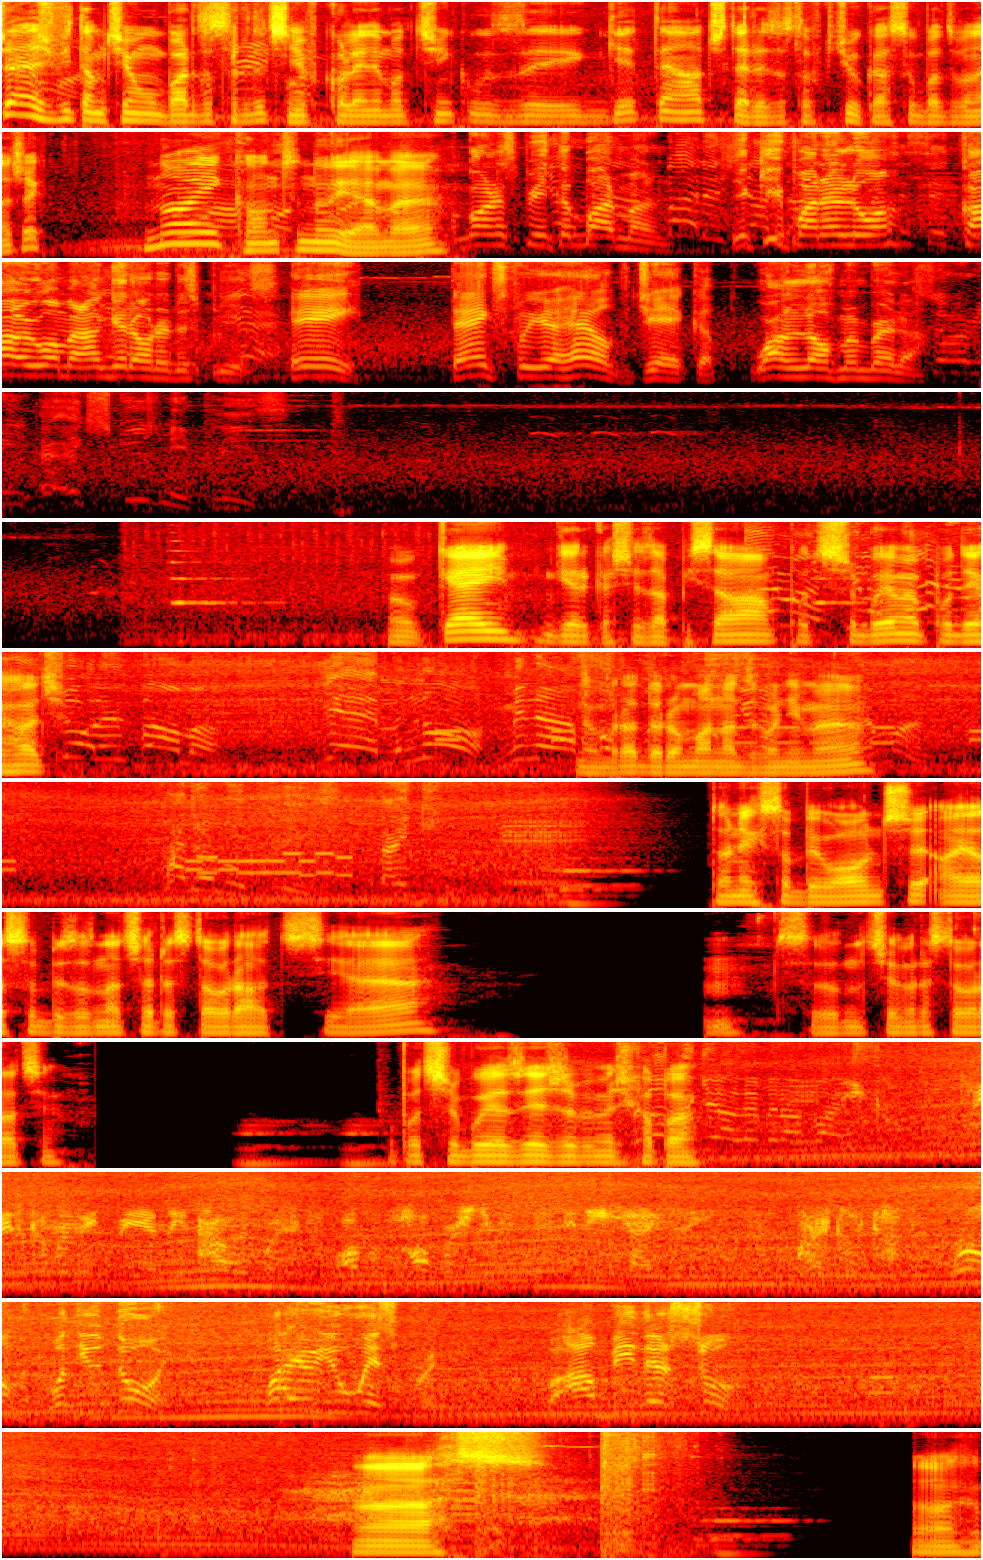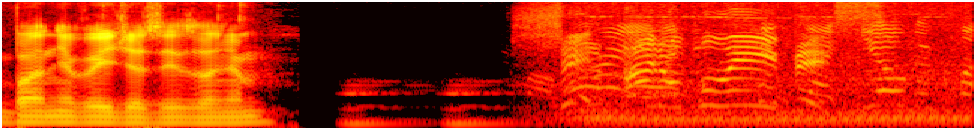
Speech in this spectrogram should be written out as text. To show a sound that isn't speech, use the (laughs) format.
Cześć, witam Cię bardzo serdecznie w kolejnym odcinku z GTA 4. Zostaw kciuka, suba, dzwoneczek. No i kontynuujemy. Okej, gierka się zapisała. Potrzebujemy podjechać. Dobra, do Romana dzwonimy. To niech sobie łączy, a ja sobie zaznaczę restaurację. Hmm, zaznaczyłem restaurację. Bo potrzebuję zjeść, żeby mieć HP. Ech. To chyba nie wyjdzie z jedzeniem.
